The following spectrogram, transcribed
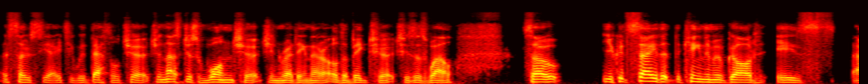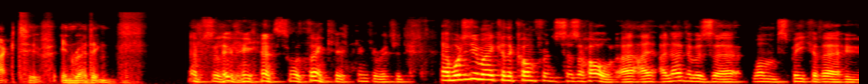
associated with Bethel Church, and that's just one church in Redding. There are other big churches as well. So you could say that the kingdom of God is active in Redding. Absolutely, yes. Well, thank you, thank you, Richard. And what did you make of the conference as a whole? I, I know there was uh, one speaker there who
